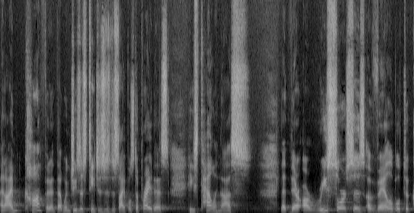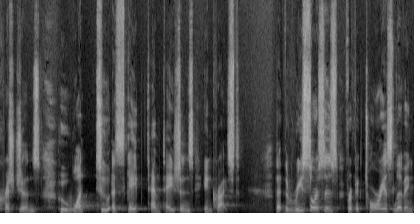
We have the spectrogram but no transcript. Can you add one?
And I'm confident that when Jesus teaches his disciples to pray this, he's telling us that there are resources available to Christians who want to escape temptations in Christ that the resources for victorious living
